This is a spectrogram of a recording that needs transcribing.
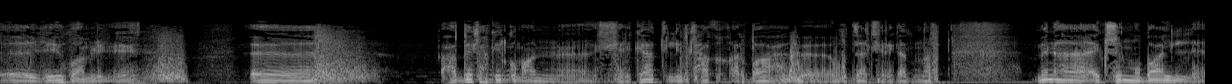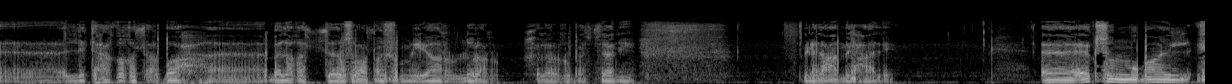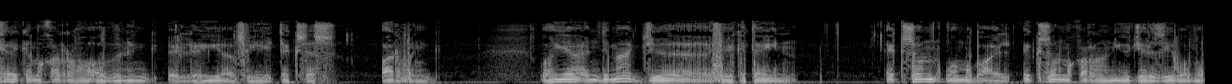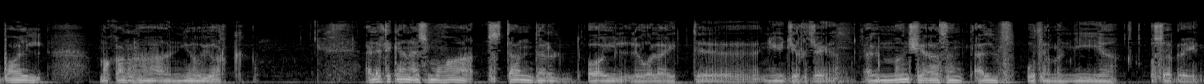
ازيكم عاملين إيه؟ أه حبيت أحكي لكم عن الشركات اللي بتحقق أرباح آه، وبالذات شركات النفط. منها إكسون موبايل آه، اللي تحققت أرباح آه، بلغت آه، 17 مليار دولار خلال الربع الثاني من العام الحالي. إكسون موبايل شركة مقرها أوبننج اللي هي في تكساس ارفنج وهي اندماج آه، شركتين إكسون وموبايل. إكسون مقرها نيوجيرسي وموبايل مقرها نيويورك التي كان اسمها ستاندرد أويل لولاية آه، نيوجيرسي المنشأة سنة 1870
